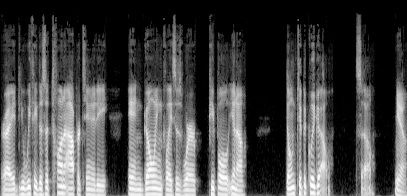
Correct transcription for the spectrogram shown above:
right? We think there's a ton of opportunity in going places where people, you know, don't typically go. So yeah,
